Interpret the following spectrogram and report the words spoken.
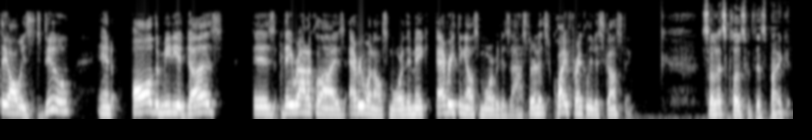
they always do And all the media does is they radicalize everyone else more. They make everything else more of a disaster. And it's quite frankly disgusting. So let's close with this, Mike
